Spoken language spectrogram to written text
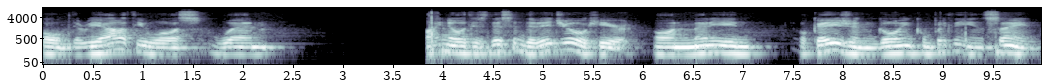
home, the reality was when I noticed this individual here on many occasions going completely insane.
